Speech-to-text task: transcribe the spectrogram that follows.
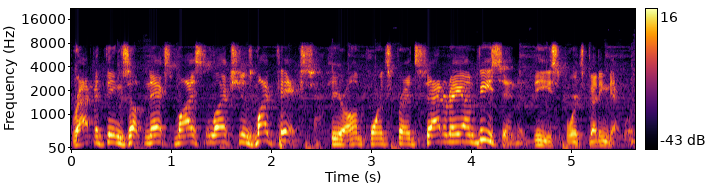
Wrapping things up next, my selections, my picks here on Point Spread Saturday on VSIN, the Sports Betting Network.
